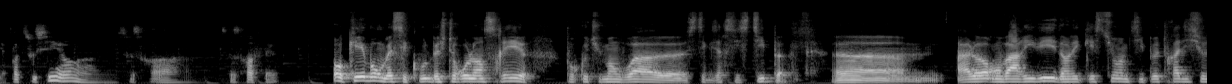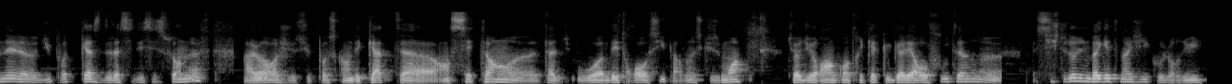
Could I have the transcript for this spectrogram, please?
y a, a pas de souci, hein. Ce sera, ce sera fait. Ok, bon, ben c'est cool. Ben, je te relancerai pour que tu m'envoies euh, cet exercice type. Euh, alors, on va arriver dans les questions un petit peu traditionnelles euh, du podcast de la CDC 69. Alors, je suppose qu'en D4, t'as- en 7 ans, euh, ou en D3 aussi, pardon, excuse-moi, tu as dû rencontrer quelques galères au foot. hein. Euh, Si je te donne une baguette magique aujourd'hui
